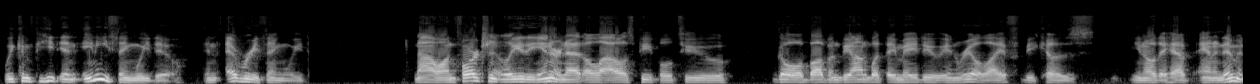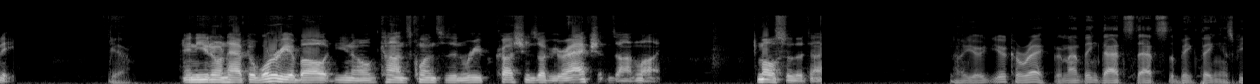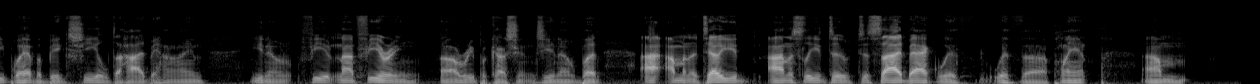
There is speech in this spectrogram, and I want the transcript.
We compete in anything we do, in everything we do. Now, unfortunately, the internet allows people to go above and beyond what they may do in real life because you know they have anonymity Yeah. and you don't have to worry about you know consequences and repercussions of your actions online most of the time No, you're you're correct, and I think that's that's the big thing is people have a big shield to hide behind, you know, fear not fearing uh, repercussions, you know. But I, I'm going to tell you honestly to to side back with with uh, Plant, um,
